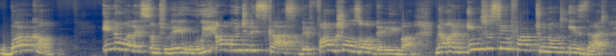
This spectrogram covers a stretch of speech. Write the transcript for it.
Welcome. In our lesson today, we are going to discuss the functions of the liver. Now, an interesting fact to note is that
